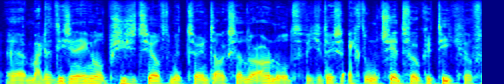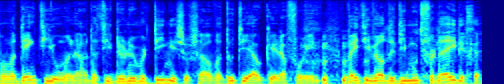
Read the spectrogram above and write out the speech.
Eh, maar dat is in Engeland precies hetzelfde met Trent Alexander-Arnold. Weet je, er is echt ontzettend veel kritiek. Van, wat denkt die jongen nou? Dat hij de nummer 10 is of zo? Wat doet hij elke keer daarvoor in? Weet hij wel dat hij moet verdedigen?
